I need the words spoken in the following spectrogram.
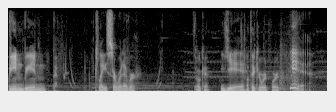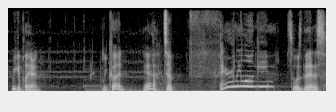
Beanbean p- place or whatever. Okay. Yeah. I'll take your word for it. Yeah. We can play it. We could. Yeah. It's a fairly long game. So is this.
